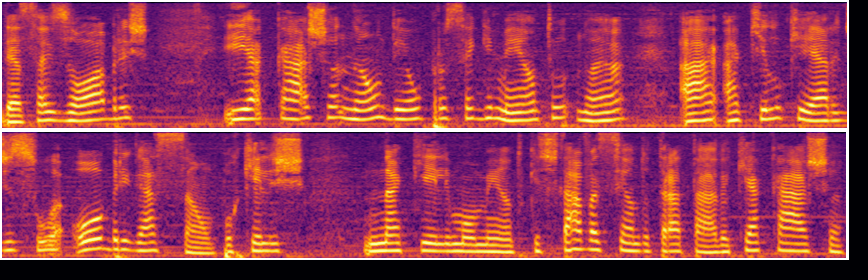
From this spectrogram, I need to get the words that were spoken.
dessas obras e a Caixa não deu prosseguimento né, àquilo que era de sua obrigação, porque eles, naquele momento que estava sendo tratado, que a Caixa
